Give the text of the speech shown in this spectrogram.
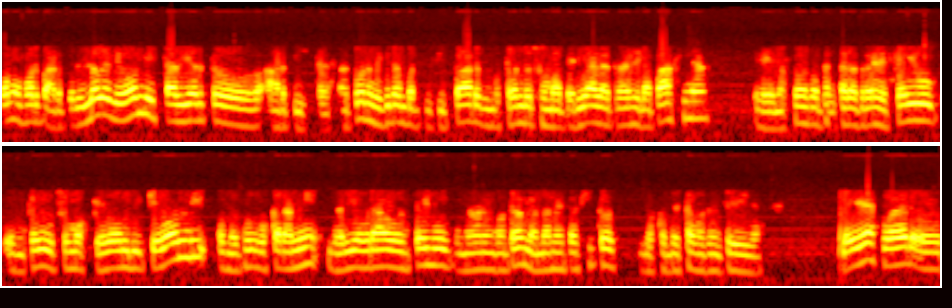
vamos por parte. El blog de Bondi está abierto a artistas, a todos los que quieran participar mostrando su material a través de la página. Eh, nos pueden contactar a través de Facebook. En Facebook somos Quebondi Quebondi, o me pueden buscar a mí, Darío Bravo en Facebook, me van a encontrar, mandar mensajitos, los contestamos enseguida. La idea es poder eh,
